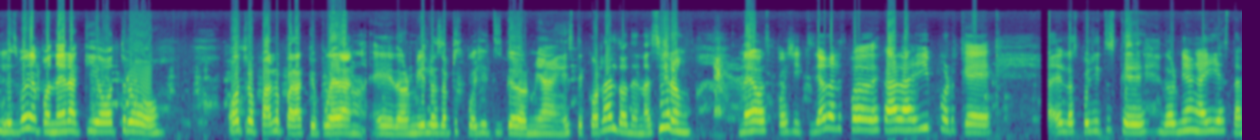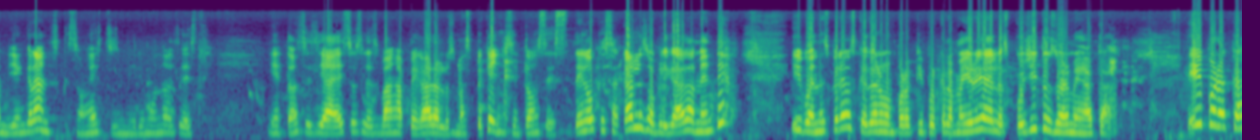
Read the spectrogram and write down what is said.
Les voy a poner aquí otro otro palo para que puedan eh, dormir los otros pollitos que dormían en este corral donde nacieron nuevos pollitos. Ya no les puedo dejar ahí porque los pollitos que dormían ahí están bien grandes, que son estos, miren, uno es este. Y entonces ya esos les van a pegar a los más pequeños. Entonces tengo que sacarles obligadamente y bueno, esperemos que duerman por aquí porque la mayoría de los pollitos duermen acá. Y por acá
